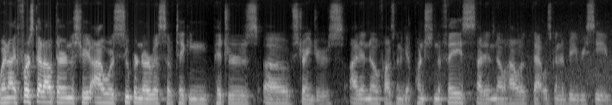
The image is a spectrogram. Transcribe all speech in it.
When I first got out there in the street, I was super nervous of taking pictures of strangers. I didn't know if I was going to get punched in the face. I didn't know how that was going to be received.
